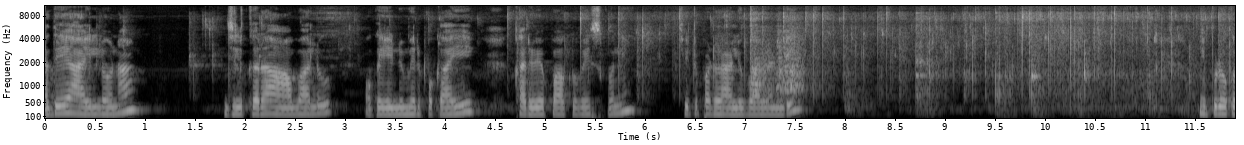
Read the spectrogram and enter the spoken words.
అదే ఆయిల్లోన జీలకర్ర ఆవాలు ఒక ఎండుమిరపకాయ కరివేపాకు వేసుకొని చిట్టుపడలాలు ఇవ్వాలండి. ఇప్పుడు ఒక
